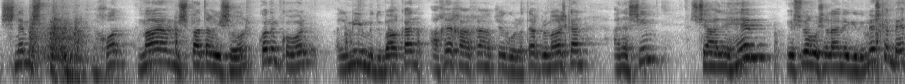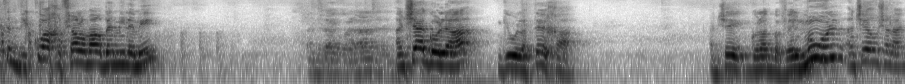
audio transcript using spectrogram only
שני משפטים, נכון? מה המשפט הראשון? קודם כל, על מי מדובר כאן? אחיך אחיך אנשי גאולתך, כלומר יש כאן אנשים שעליהם יושבי ירושלים מגיבים. יש כאן בעצם ויכוח, אפשר לומר, בין מי למי? אנשי הגולה, גאולתך, אנשי גולת בבל, מול אנשי ירושלים.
